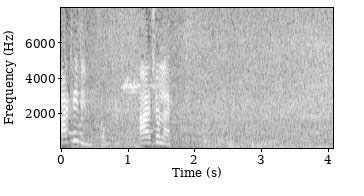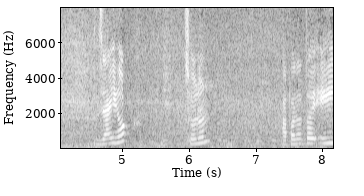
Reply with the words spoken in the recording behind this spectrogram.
পাঠিয়ে দিন ওকে। আয় চলে যাই হোক চলুন। আপাতত এই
